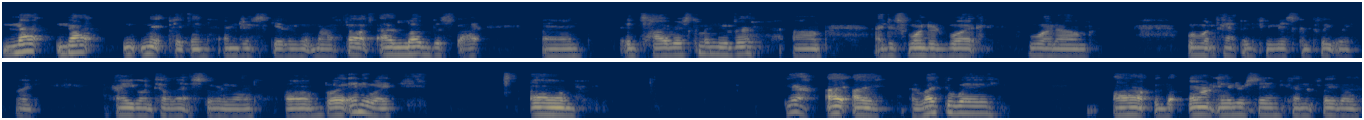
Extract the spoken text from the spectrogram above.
not not nitpicking. I'm just giving my thoughts. I love the spot. Um, it's high risk maneuver. Um, I just wondered what what um what would have happened if you missed completely. Like, how you going to tell that storyline? Um, but anyway, um, yeah, I I I like the way uh, the Arn Anderson kind of played a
